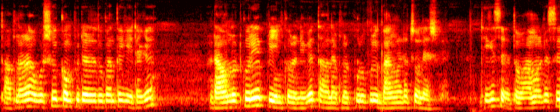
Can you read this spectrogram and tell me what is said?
তো আপনারা অবশ্যই কম্পিউটারের দোকান থেকে এটাকে ডাউনলোড করে প্রিন্ট করে নেবেন, তাহলে আপনার পুরোপুরি বাংলাটা চলে আসবে। ঠিক আছে? তো আমার কাছে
